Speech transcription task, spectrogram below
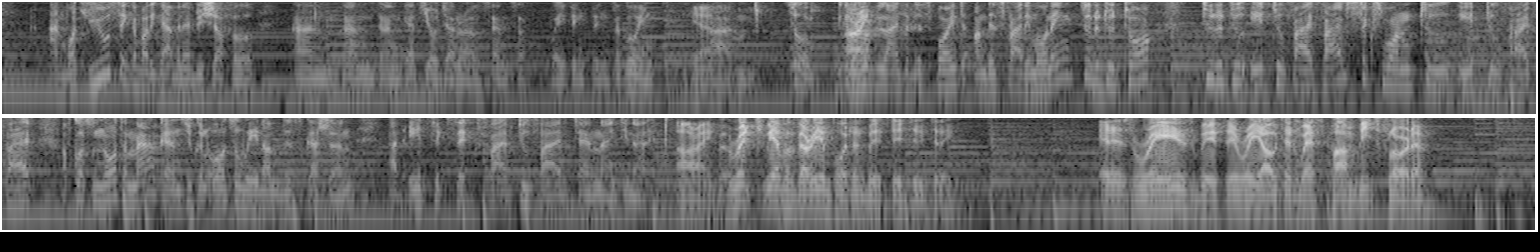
and what you think about the cabinet reshuffle and, and, and get your general sense of where you think things are going. Yeah. Um, so we can right. have the lines at this point on this Friday morning. 222 Talk, 222-8255, 612-8255. Of course, North Americans, you can also weigh in on the discussion at 866-525-1099. All right. Rich, we have a very important birthday to do today. It is Ray's birthday, Ray out in West Palm Beach, Florida.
